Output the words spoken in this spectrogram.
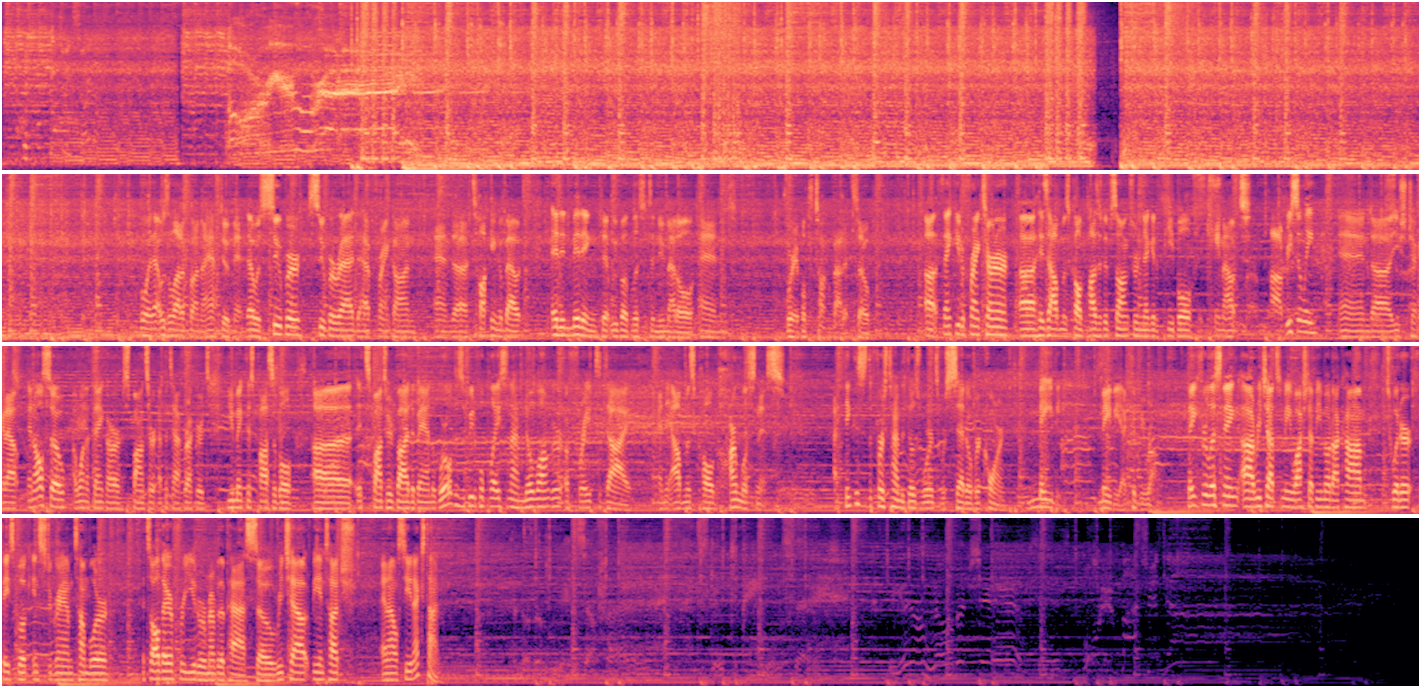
Boy, that was a lot of fun. I have to admit, that was super, super rad to have Frank on and uh, talking about and admitting that we both listen to new metal and we're able to talk about it. So, uh, thank you to Frank Turner. Uh, his album is called Positive Songs for Negative People. It came out uh, recently, and uh, you should check it out. And also, I want to thank our sponsor, Epitaph Records. You make this possible. Uh, it's sponsored by the band The World is a Beautiful Place, and I'm no longer afraid to die. And the album is called Harmlessness. I think this is the first time that those words were said over corn. Maybe. Maybe. I could be wrong. Thank you for listening. Uh, reach out to me, washedupemo.com, Twitter, Facebook, Instagram, Tumblr. It's all there for you to remember the past. So reach out, be in touch, and I'll see you next time.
